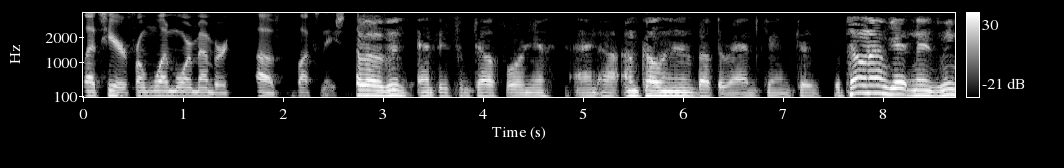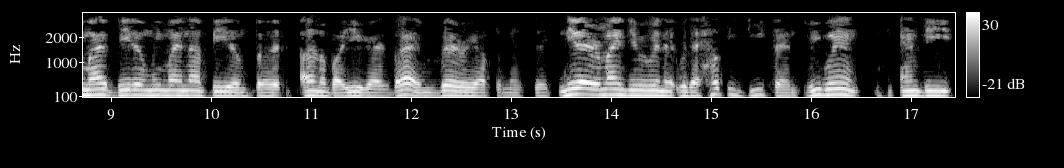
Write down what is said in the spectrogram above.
let's hear from one more member of Bucs Nation. Hello, this is Anthony from California, and uh, I'm calling in about the Rams game because the tone I'm getting is we might beat them, we might not beat them, but I don't know about you guys, but I am very optimistic. Need I remind you, with a healthy defense, we went and beat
